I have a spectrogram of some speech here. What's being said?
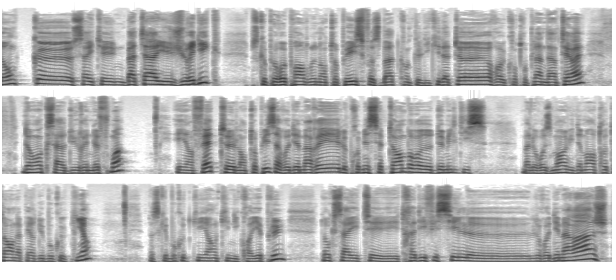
Donc euh, ça a été une bataille juridique parce que pour reprendre une entreprise, il faut se battre contre le liquidateur, euh, contre plein d'intérêts. Donc ça a duré neuf mois et en fait l'entreprise a redémarré le 1er septembre 2010. Malheureusement, évidemment, entre-temps, on a perdu beaucoup de clients parce qu'il y a beaucoup de clients qui n'y croyaient plus. Donc ça a été très difficile euh, le redémarrage.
